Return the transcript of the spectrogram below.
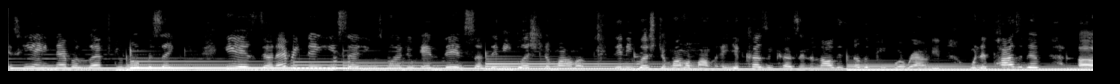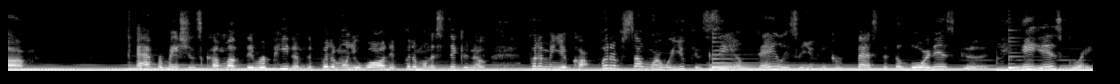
is. He ain't never left you nor forsake you. He has done everything he said he was going to do and then some. Then he blessed your mama. Then he blessed your mama mama and your cousin cousin and all these other people around you. When the positive um affirmations come up, then repeat them, then put them on your wall, then put them on a sticker note, put them in your car, put them somewhere where you can see them daily so you can confess that the Lord is good. He is great.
